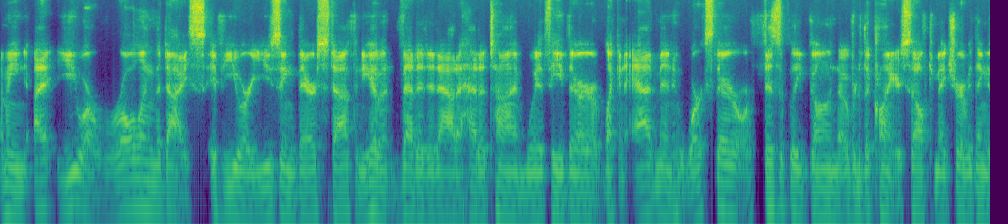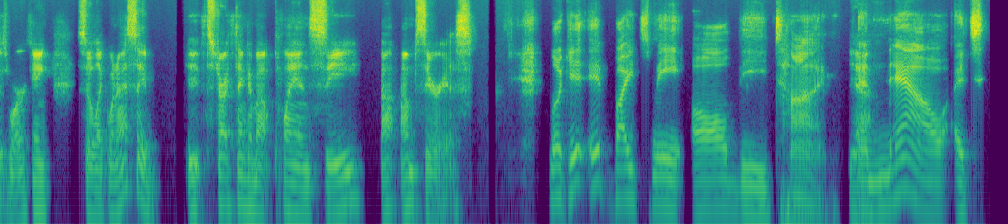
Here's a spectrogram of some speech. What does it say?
I mean, I, you are rolling the dice if you are using their stuff and you haven't vetted it out ahead of time with either like an admin who works there or physically gone over to the client yourself to make sure everything is working. So, like when I say start thinking about Plan C, I, I'm serious. Look, it, it bites me all the time. Yeah. And now it's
